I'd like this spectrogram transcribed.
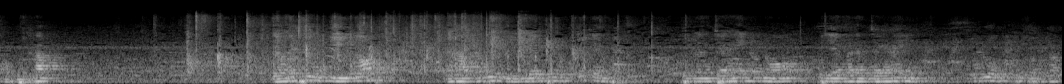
ขอบคุณครับ เดี๋ยวให้พี่อุ๋งอิงเนาะนะครับให้พี่อุ๋งอิงได้พูดนิดหนึ่ง เป็นกำลังใจให้น้องๆเป็นแรงบันดาลใจให้ลูกๆทุกคนครับ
